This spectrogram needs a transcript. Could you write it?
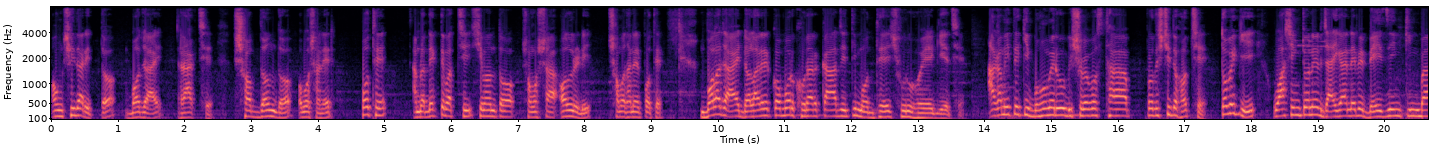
অংশীদারিত্ব বজায় রাখছে। সব দ্বন্দ্ব অবসানের পথে আমরা দেখতে পাচ্ছি সীমান্ত সমস্যা অলরেডি সমাধানের পথে। বলা যায়, ডলারের কবর খোঁড়ার কাজ ইতিমধ্যে শুরু হয়ে গিয়েছে। আগামীতে কি বহুমেরু বিশ্ব ব্যবস্থা প্রতিষ্ঠিত হচ্ছে? তবে কি ওয়াশিংটনের জায়গা নেবে বেইজিং কিংবা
